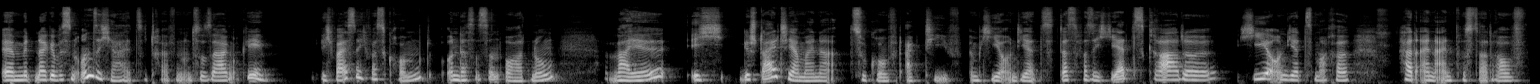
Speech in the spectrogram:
äh, mit einer gewissen Unsicherheit zu treffen und zu sagen, okay, ich weiß nicht, was kommt und das ist in Ordnung, weil ich gestalte ja meine Zukunft aktiv im Hier und Jetzt. Das, was ich jetzt gerade hier und jetzt mache, hat einen Einfluss darauf,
